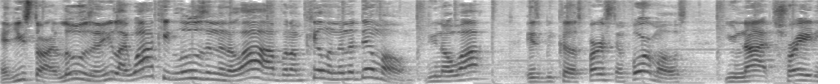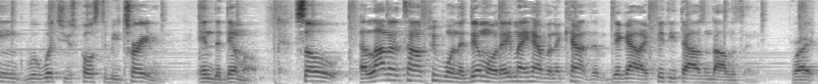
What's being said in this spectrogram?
and you start losing. You're like, why I keep losing in the live, but I'm killing in the demo? You know why? It's because first and foremost, you're not trading with what you're supposed to be trading in the demo. So a lot of the times people in the demo, they may have an account that they got like $50,000 in it right?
